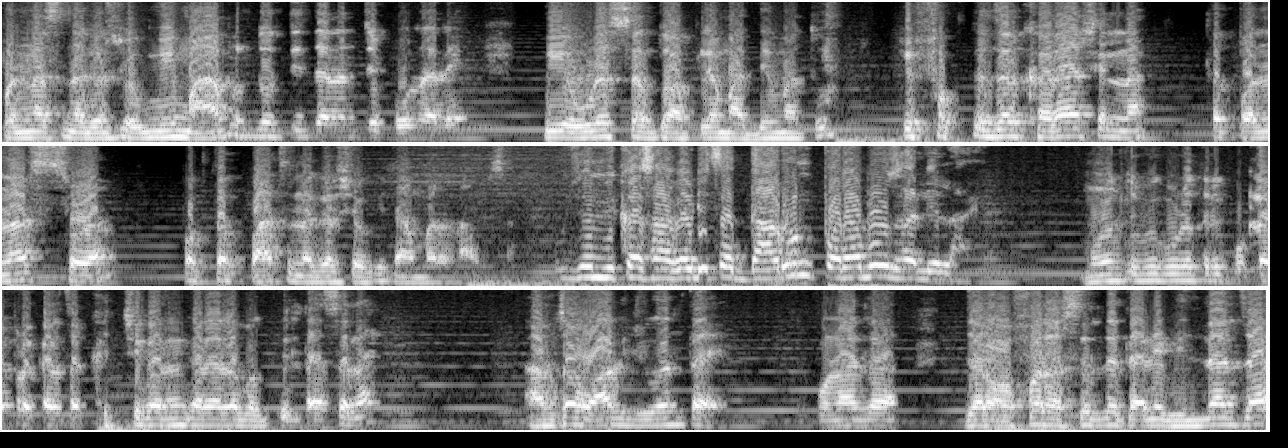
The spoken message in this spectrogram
पन्नास नगरसेवक मी मला पण दोन तीन जणांचे फोन आले. मी एवढंच सांगतो आपल्या माध्यमातून की फक्त जर खरं असेल ना तर पन्नास सोळा फक्त पाच नगरसेवकीचं आम्हाला नाव सांग. बहुजन विकास आघाडीचा दारुण पराभव झालेला आहे. म्हणून तुम्ही कुठेतरी कुठल्या प्रकारचं खच्चीकरण करायला बघतील तर असं नाही. आमचा वाघ जिवंत आहे. कोणाला जर ऑफर असेल तर त्याने बिंदात जा.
